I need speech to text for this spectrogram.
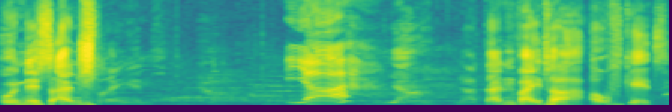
Und ist anstrengend? Ja. Ja, na dann weiter. Auf geht's.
